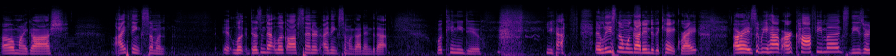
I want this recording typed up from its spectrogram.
Oh my gosh. I think someone it look doesn't that look off-centered? I think someone got into that. What can you do? you have at least no one got into the cake, right? All right, so we have our coffee mugs. These are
